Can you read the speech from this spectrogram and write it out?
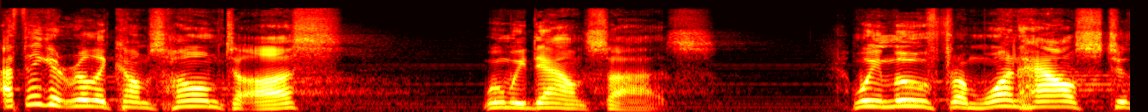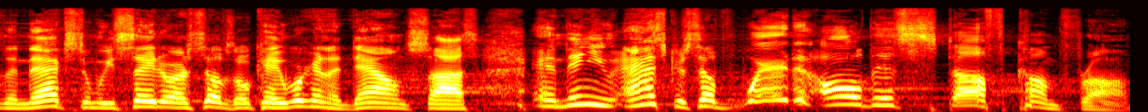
I think it really comes home to us when we downsize. We move from one house to the next and we say to ourselves, okay, we're going to downsize. And then you ask yourself, where did all this stuff come from?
